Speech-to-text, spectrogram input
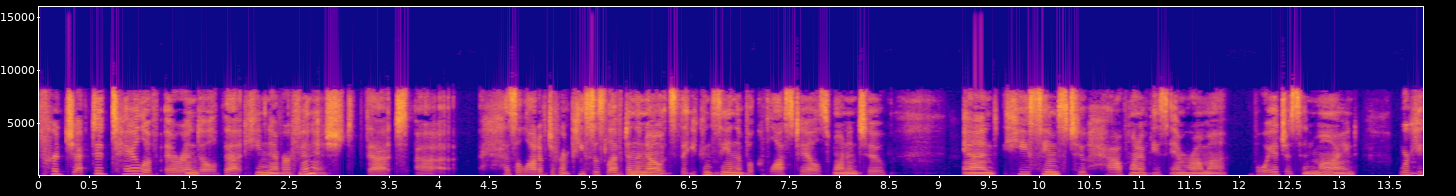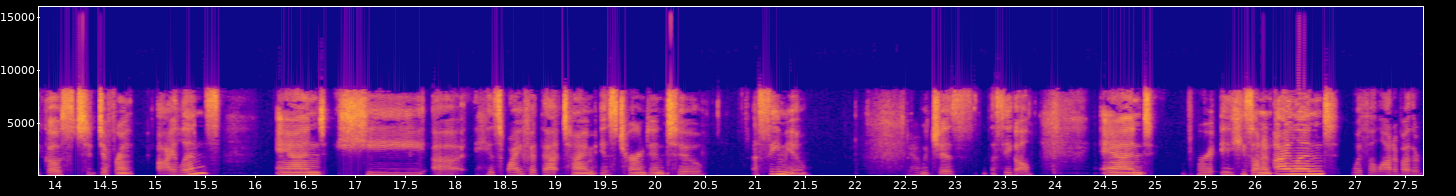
projected tale of Earendel that he never finished that uh, has a lot of different pieces left in the notes that you can see in the Book of Lost Tales 1 and 2. And he seems to have one of these Imrama voyages in mind, where he goes to different islands, and he uh, his wife at that time is turned into a seamew, yep. which is a seagull, and he's on an island with a lot of other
